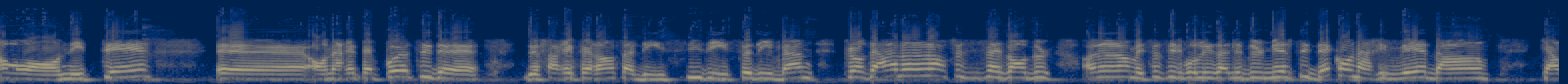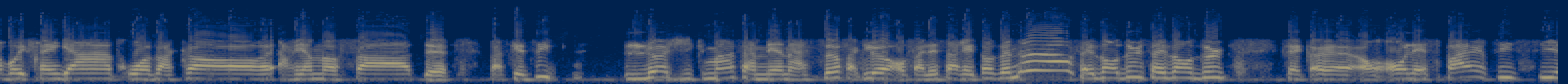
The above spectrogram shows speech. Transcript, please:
on était... euh, on n'arrêtait pas de, faire référence à des ci, des ça, des bandes. Puis on se disait, ah non, non, non, ça c'est saison 2. Ah non, non, mais ça c'est pour les années 2000. Tu sais, dès qu'on arrivait dans Cowboy fringant, Trois accords, Ariane Moffat, euh, parce que, tu sais, logiquement, ça mène à ça. Fait que là, on fallait s'arrêter. On se disait, non, saison 2, saison 2. Fait qu'on euh, on, l'espère, si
